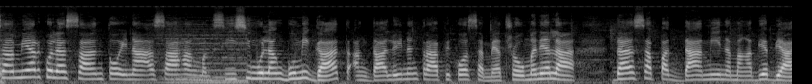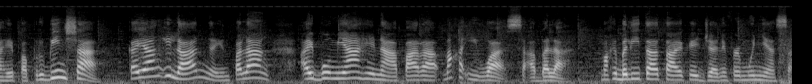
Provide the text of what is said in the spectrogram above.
Sa Miyerkules Santo, inaasahang magsisimulang bumigat ang daloy ng trapiko sa Metro Manila dahil sa pagdami ng mga biyabiyahe pa probinsya. Kaya ang ilan, ngayon pa lang, ay bumiyahe na para makaiwas sa abala. Makibalita tayo kay Jennifer Muñeza.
